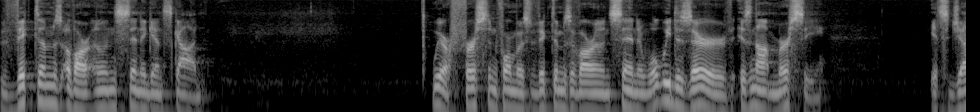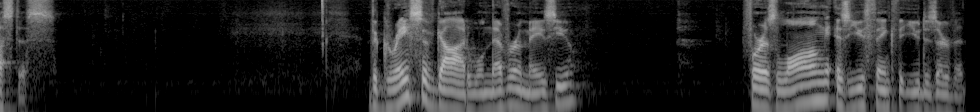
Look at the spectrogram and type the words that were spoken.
victims of our own sin against God. We are first and foremost victims of our own sin, and what we deserve is not mercy, it's justice. The grace of God will never amaze you for as long as you think that you deserve it.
